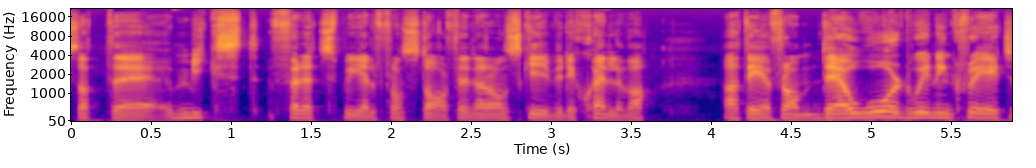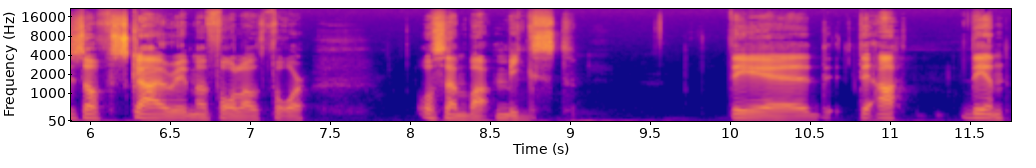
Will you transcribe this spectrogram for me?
Så att eh, mixed för ett spel från Starfield där de skriver det själva. Att det är från the award winning creators of Skyrim and Fallout 4. Och sen bara mixed. Det är, det, ah, det är en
